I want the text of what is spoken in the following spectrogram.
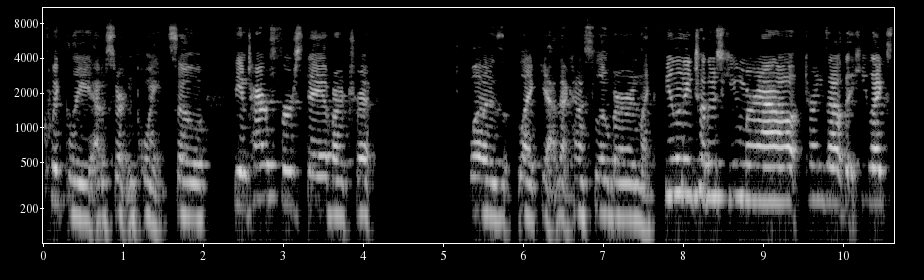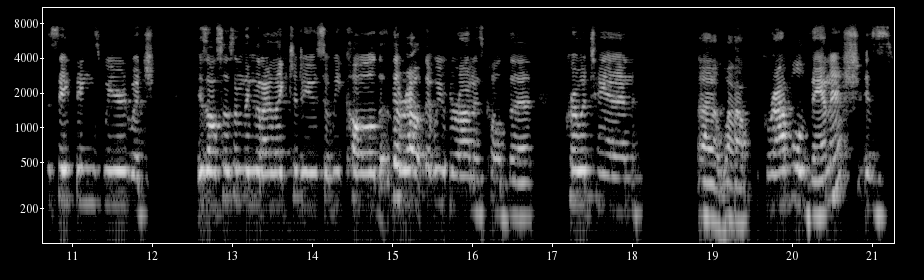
quickly at a certain point. So the entire first day of our trip was like yeah that kind of slow burn like feeling each other's humor out. Turns out that he likes to say things weird which is also something that i like to do. So we called the route that we were on is called the croatan uh wow gravel vanish is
